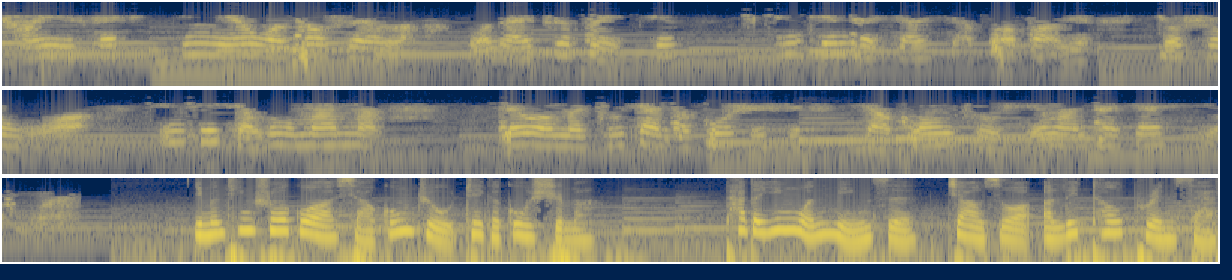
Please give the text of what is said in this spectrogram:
常宇飞，今年我六岁了，我来自北京。今天的小小播报员就是我。今天小鹿妈妈给我们主讲的故事是《小公主》，希望大家喜欢。你们听说过小公主这个故事吗？它的英文名字叫做《A Little Princess》，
